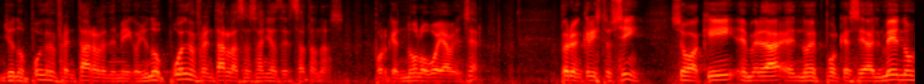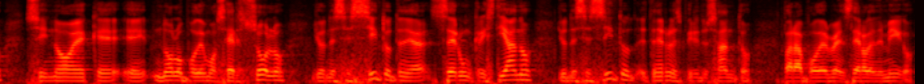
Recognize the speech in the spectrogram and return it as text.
yo no puedo enfrentar al enemigo. Yo no puedo enfrentar las hazañas del Satanás, porque no lo voy a vencer. Pero en Cristo sí. So aquí en verdad eh, no es porque sea el menos, sino es que eh, no lo podemos hacer solo. Yo necesito tener, ser un cristiano, yo necesito tener el Espíritu Santo para poder vencer al enemigo.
